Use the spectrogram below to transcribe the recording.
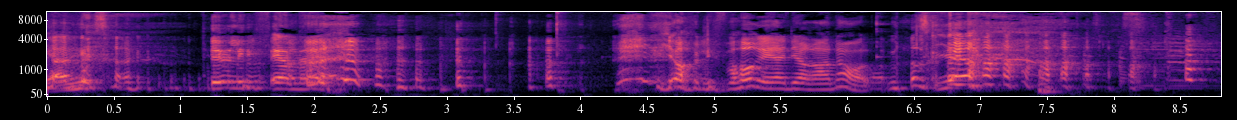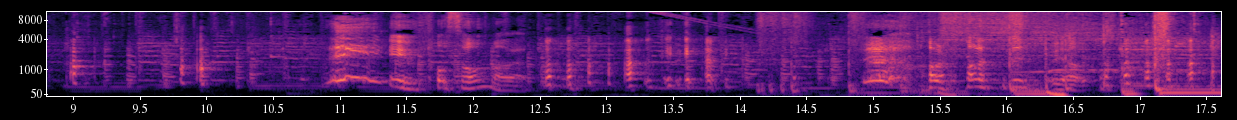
ren. Ja. Det är väl inget fel med det. Jag vill ju bara rengöra analen. Inför sommaren. Har du inte tid att göra?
